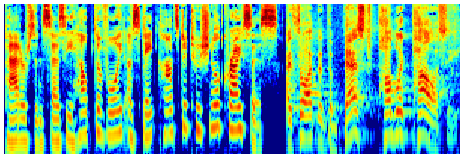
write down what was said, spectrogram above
Paterson says he helped avoid a state constitutional crisis. I thought that the best public policy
